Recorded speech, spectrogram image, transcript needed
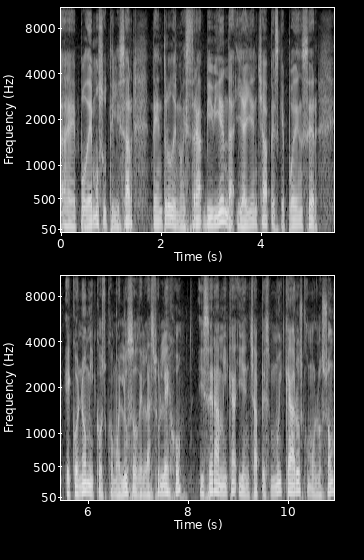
eh, podemos utilizar dentro de nuestra vivienda. Y hay enchapes que pueden ser económicos como el uso del azulejo, y cerámica y enchapes muy caros como lo son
